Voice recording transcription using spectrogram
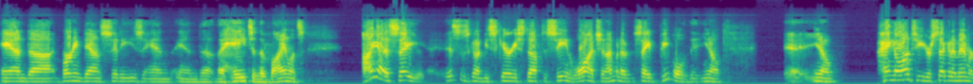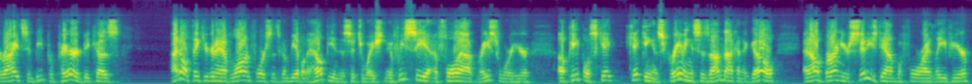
and uh, burning down cities and and uh, the hate and the violence. I got to say, this is going to be scary stuff to see and watch. And I'm going to say, people that you know, uh, you know, hang on to your Second Amendment rights and be prepared because I don't think you're going to have law enforcement that's going to be able to help you in this situation. If we see a full out race war here of people sk- kicking and screaming and says, I'm not going to go and I'll burn your cities down before I leave here,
